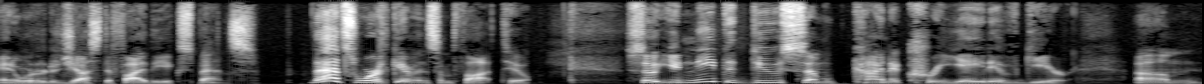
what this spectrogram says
in order to justify the expense? That's worth giving some thought to. So, you need to do some kind of creative gear. Um,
